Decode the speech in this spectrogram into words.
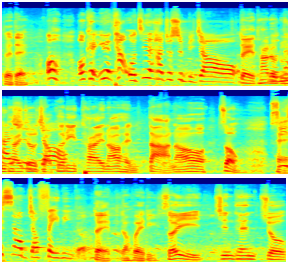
对不对？哦，OK，因为它我记得它就是比较对，它的轮胎就巧克，力胎，然后很大，然后重，所以是要比较费力的。对，比较费力。所以今天就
